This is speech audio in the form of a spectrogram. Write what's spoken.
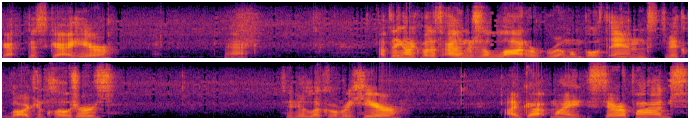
Got this guy here. Back. The thing I like about this island, there's a lot of room on both ends to make large enclosures. So if you look over here, I've got my theropods,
